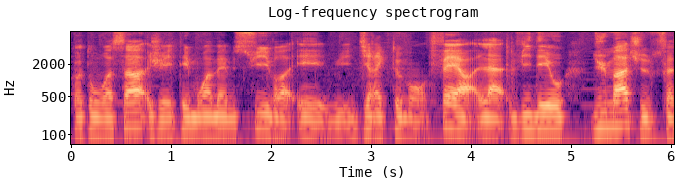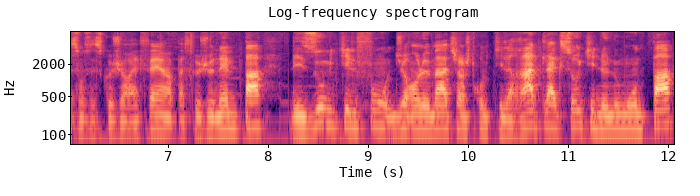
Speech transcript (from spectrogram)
quand on voit ça, j'ai été moi-même suivre et directement faire la vidéo du match. De toute façon, c'est ce que j'aurais fait, hein, parce que je n'aime pas les zooms qu'ils font durant le match. Hein. je trouve qu'ils ratent l'action, qu'ils ne nous montrent pas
